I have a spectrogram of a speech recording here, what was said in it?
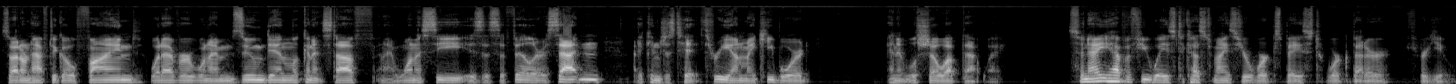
So I don't have to go find whatever when I'm zoomed in looking at stuff and I want to see is this a fill or a satin, I can just hit 3 on my keyboard and it will show up that way. So now you have a few ways to customize your workspace to work better for you.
